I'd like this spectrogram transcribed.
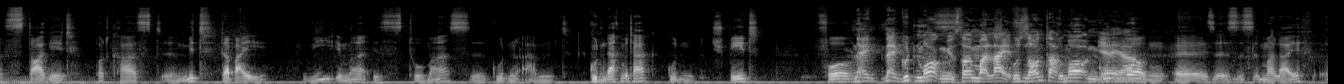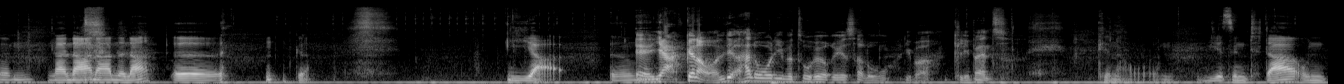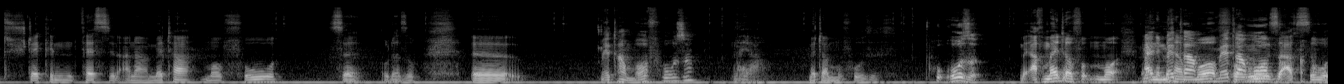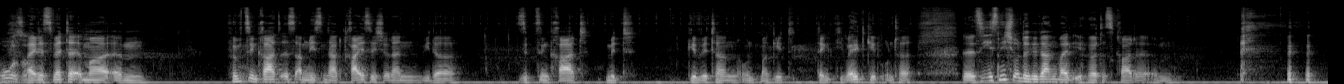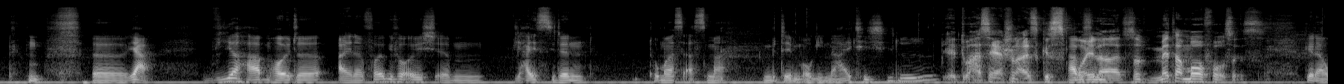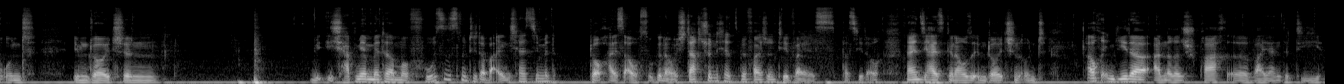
Stargate Podcast äh, mit dabei. Wie immer ist Thomas. Äh, guten Abend, guten Nachmittag, guten Spät vor. Nein, nein, guten Morgen, ist doch immer live. Guten- Sonntagmorgen, ja, guten ja. Morgen. Äh, es, es ist immer live. Ähm, na, na, na, na, na. Äh, genau. Ja. Ähm, Äh, ja, genau. Hallo, liebe Zuhörer, hallo, lieber Clemens. Genau. Ähm, wir sind da und stecken fest in einer Metamorphose oder so. Äh, Metamorphose? naja, Metamorphosis. Ho- Hose. Ach, Metamor eine Meta- Metamorphose, ach so, Metamorphose. weil das Wetter immer ähm, 15 Grad ist, am nächsten Tag 30 und dann wieder 17 Grad mit Gewittern und man geht, denkt, die Welt geht unter. Äh, sie ist nicht untergegangen, weil ihr hört es gerade. Ähm, hm. äh, ja, wir haben heute eine Folge für euch. Ähm, wie heißt sie denn, Thomas, erstmal mit dem Originaltitel? Ja, Du hast ja schon alles gespoilert. Metamorphosis. Genau, und im Deutschen. Ich habe mir Metamorphosis notiert, aber eigentlich heißt sie mit. Doch, heißt auch so, genau. Ich dachte schon, ich hätte es mir falsch notiert, weil es passiert auch. Nein, sie heißt genauso im Deutschen und auch in jeder anderen Sprachvariante, die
